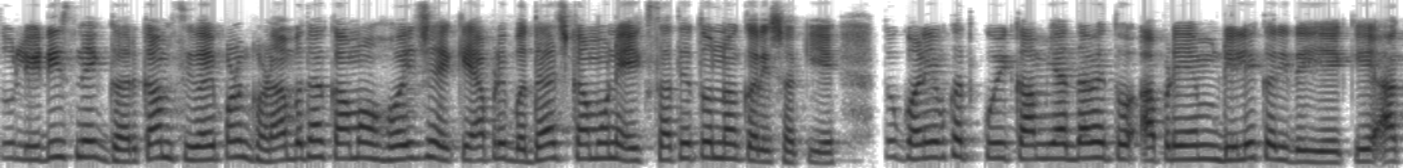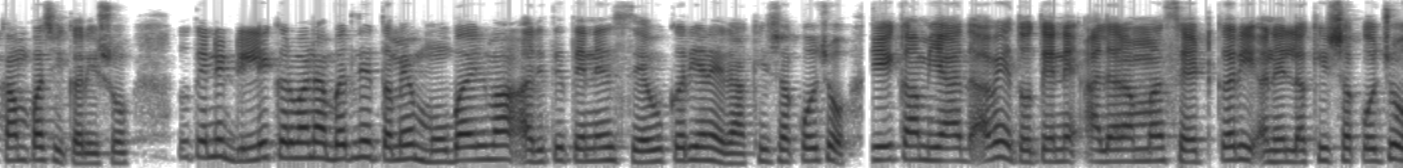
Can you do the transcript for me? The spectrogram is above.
તો લેડીઝને ઘરકામ સિવાય પણ ઘણા બધા કામો હોય છે કે આપણે બધા જ કામોને એકસાથે તો ન કરી શકીએ. તો ઘણી વખત કોઈ કામ યાદ આવે તો આપણે એમ ડિલે કરી દઈએ કે આ કામ પછી કરીશું. તો તેને ડિલે કરવાના બદલે તમે મોબાઈલમાં આ રીતે તેને સેવ કરી અને રાખી શકો છો. જે કામ યાદ આવે તો તેને અલાર્મમાં સેટ કરી અને લખી શકો છો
